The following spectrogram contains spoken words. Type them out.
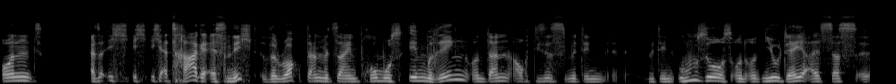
Und also ich, ich, ich ertrage es nicht. The Rock dann mit seinen Promos im Ring und dann auch dieses mit den, mit den Usos und, und New Day als das äh,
